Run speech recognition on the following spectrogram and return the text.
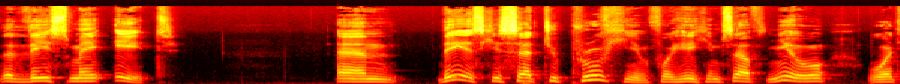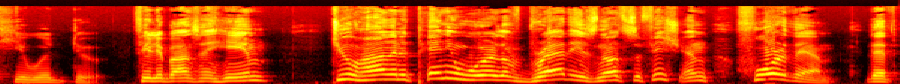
that these may eat? And this he said to prove him, for he himself knew what he would do. Philip answered him, 200 penny worth of bread is not sufficient for them, that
